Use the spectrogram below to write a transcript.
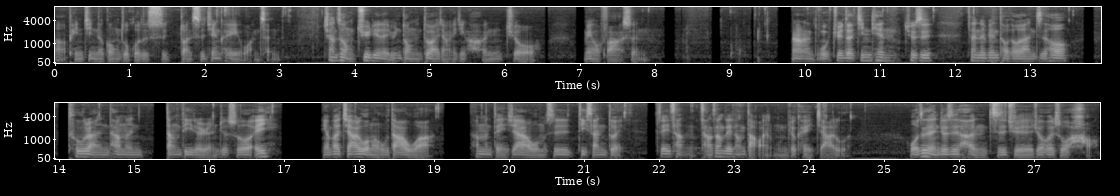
啊平静的工作，或者是短时间可以完成的。像这种剧烈的运动，对我来讲已经很久没有发生。那我觉得今天就是在那边投投篮之后，突然他们当地的人就说：“哎，你要不要加入我们五打五啊？他们等一下我们是第三队，这一场场上这一场打完，我们就可以加入了。”我这个人就是很直觉，就会说好。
